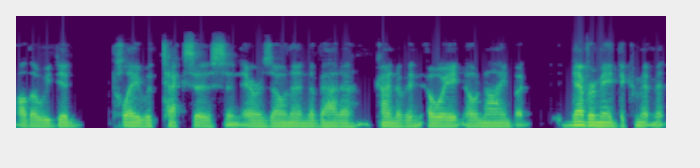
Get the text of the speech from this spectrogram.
although we did play with Texas and Arizona and Nevada kind of in 08, 09, but never made the commitment.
